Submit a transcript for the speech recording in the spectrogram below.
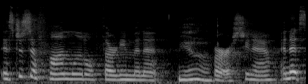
it's just a fun little thirty minute Yeah. burst. You know, and it's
